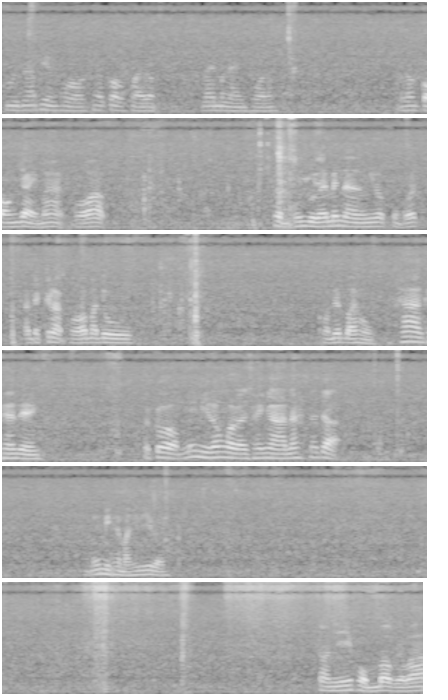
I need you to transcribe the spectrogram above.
คือน่าเแค่กองไฟแบบไล่แมลงพอแล้วไม่ต้องกองใหญ่มาก เพราะว่า ผมคงอยู่ได้ไม่นานตรงนี้หรอกผมก็อาจจะกลับเพราะมาดู ความเรียบร้อยของห้างแค่นั้นเอง แล้วก็ไม่มีร่องรอยการใช้งานนะน่าจะ ไม่มีใครมาที่นี่เลยตอนนี้ผมบอกเลยว่า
